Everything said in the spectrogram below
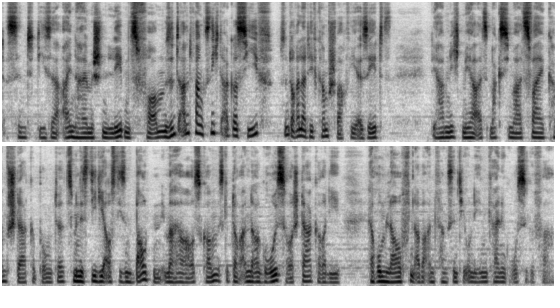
Das sind diese einheimischen Lebensformen. Sind anfangs nicht aggressiv, sind auch relativ kampfschwach, wie ihr seht. Die haben nicht mehr als maximal zwei Kampfstärkepunkte. Zumindest die, die aus diesen Bauten immer herauskommen. Es gibt auch andere größere, stärkere, die herumlaufen, aber anfangs sind die ohnehin keine große Gefahr.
